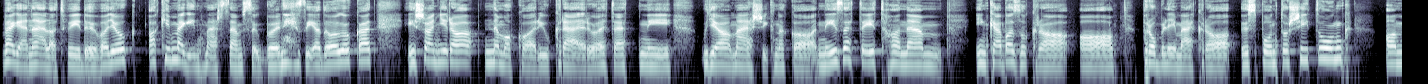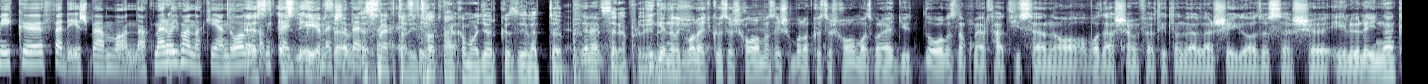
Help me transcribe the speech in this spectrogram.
vegán állatvédő vagyok, aki megint már szemszögből nézi a dolgokat, és annyira nem akarjuk ráerőltetni ugye a másiknak a nézetét, hanem inkább azokra a problémákra összpontosítunk, amik fedésben vannak. Mert hogy vannak ilyen dolgok, ezt, amik ezt egyiknek se Ezt megtaníthatnák a magyar közélet több de nem, szereplőinek. Igen, hogy van egy közös halmaz, és abban a közös halmazban együtt dolgoznak, mert hát hiszen a vadás sem feltétlenül ellensége az összes élőlénynek.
